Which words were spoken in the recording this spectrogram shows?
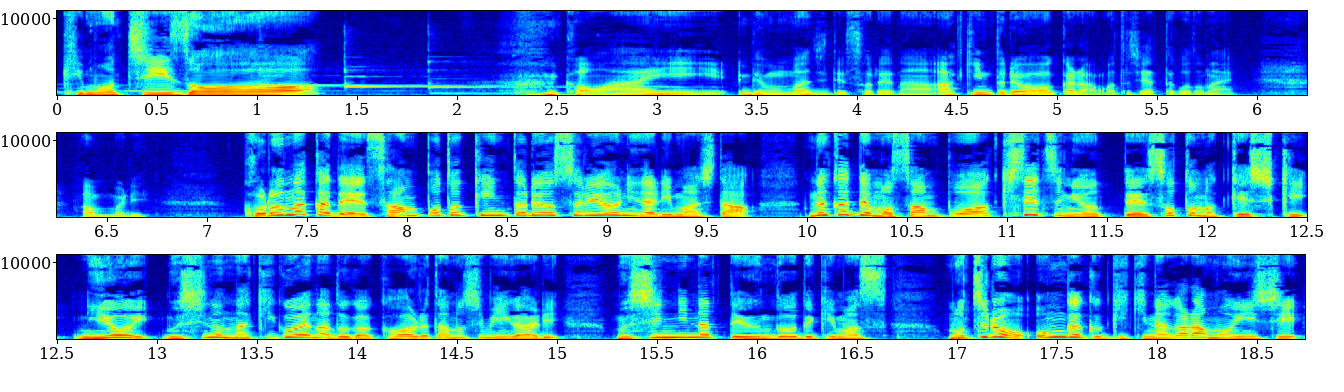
気持ちいいぞ かわいい。でもマジでそれな。あ、筋トレはわからん。私やったことない。あんまり。コロナ禍で散歩と筋トレをするようになりました。中でも散歩は季節によって外の景色、匂い、虫の鳴き声などが変わる楽しみがあり、無心になって運動できます。もちろん音楽聴きながらもいいし、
